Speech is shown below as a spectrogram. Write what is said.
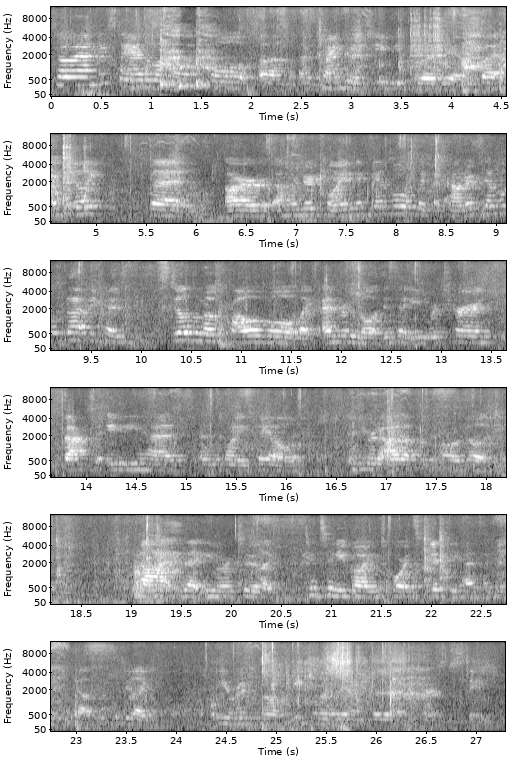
So I understand the whole um, of trying to achieve equilibrium, but I feel like that our 100 coin example is like a counterexample to that because still the most probable like end result is that you return back to 80 heads and 20 tails if you were to add up the probability not that you were to like continue going towards 50 heads and 50 tails, which would be like the original equilibrium for the first stage.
